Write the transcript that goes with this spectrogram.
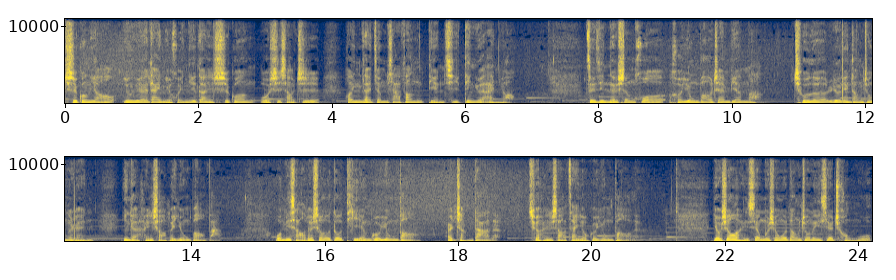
时光谣，音乐带你回那段时光。我是小直，欢迎你在节目下方点击订阅按钮。最近你的生活和拥抱沾边吗？除了热恋当中的人，应该很少被拥抱吧？我们小的时候都体验过拥抱，而长大了，却很少再有过拥抱了。有时候很羡慕生活当中的一些宠物，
